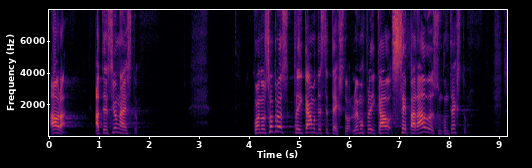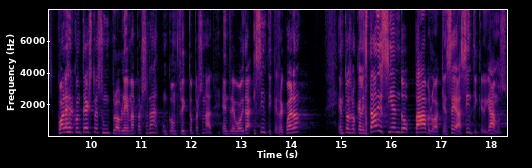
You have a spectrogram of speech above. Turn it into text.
Ahora, atención a esto. Cuando nosotros predicamos de este texto, lo hemos predicado separado de su contexto. ¿Cuál es el contexto? Es un problema personal, un conflicto personal entre Boida y Sintique. ¿Recuerdan? Entonces lo que le está diciendo Pablo a quien sea, Sintique, digamos,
